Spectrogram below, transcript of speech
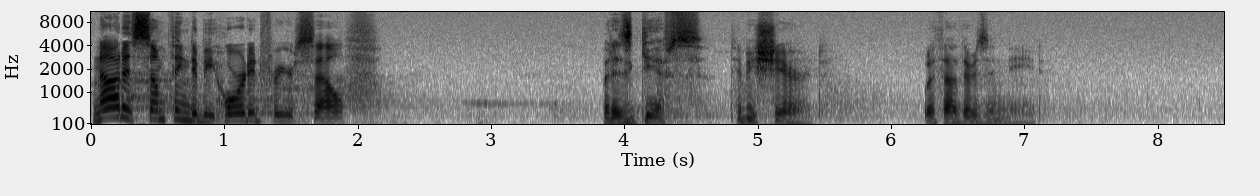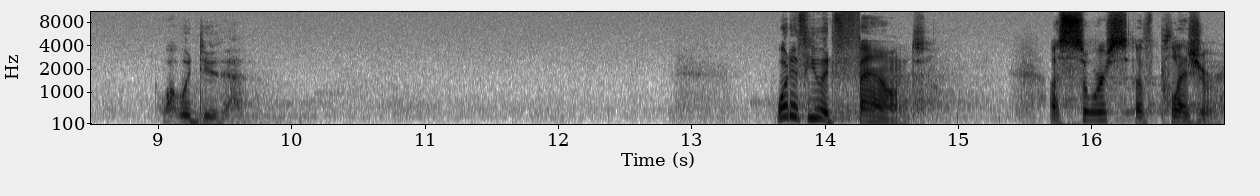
not as something to be hoarded for yourself? But as gifts to be shared with others in need. What would do that? What if you had found a source of pleasure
